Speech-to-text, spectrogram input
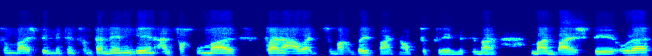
zum Beispiel mit ins Unternehmen gehen, einfach um mal kleine Arbeiten zu machen, Bildmarken aufzukleben, ist immer mal ein Beispiel. Oder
